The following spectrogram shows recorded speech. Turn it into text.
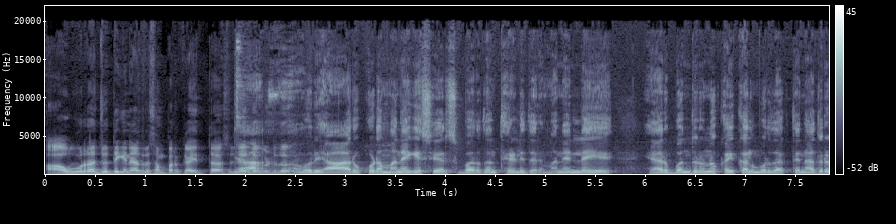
ಅವರ ಜೊತೆಗೆ ಏನಾದರೂ ಸಂಪರ್ಕ ಇತ್ತಾ ಸುಜಾತ ಅವರು ಯಾರು ಕೂಡ ಮನೆಗೆ ಸೇರಿಸಬಾರ್ದು ಅಂತ ಹೇಳಿದ್ದಾರೆ. ಮನೆಯಲ್ಲೇ ಯಾರು ಬಂದ್ರೂ ಕೈಕಾಲು ಮುರಿದಾಗ್ತೇನೆ. ಆದರೆ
